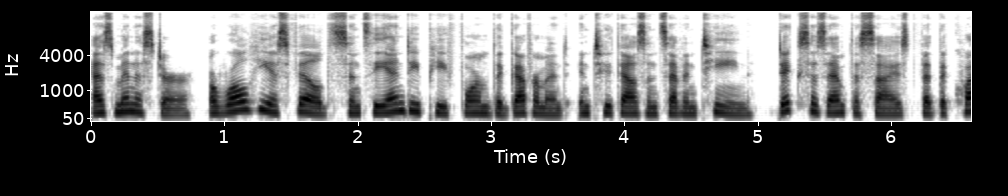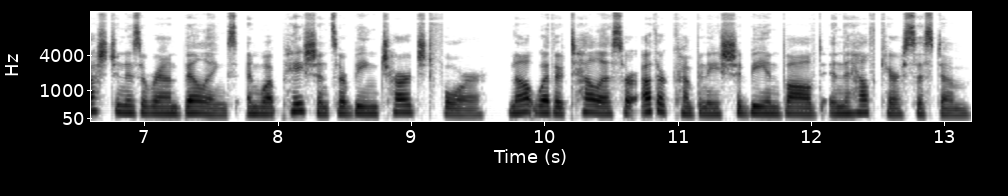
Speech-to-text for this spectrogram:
As minister, a role he has filled since the NDP formed the government in 2017, Dix has emphasized that the question is around billings and what patients are being charged for, not whether TELUS or other companies should be involved in the healthcare system.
